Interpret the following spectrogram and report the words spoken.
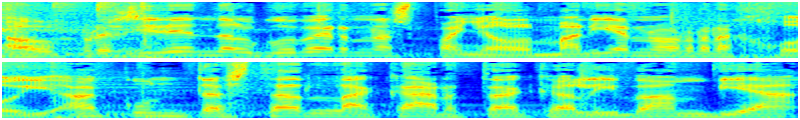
El president del govern espanyol, Mariano Rajoy, ha contestat la carta que li va enviar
